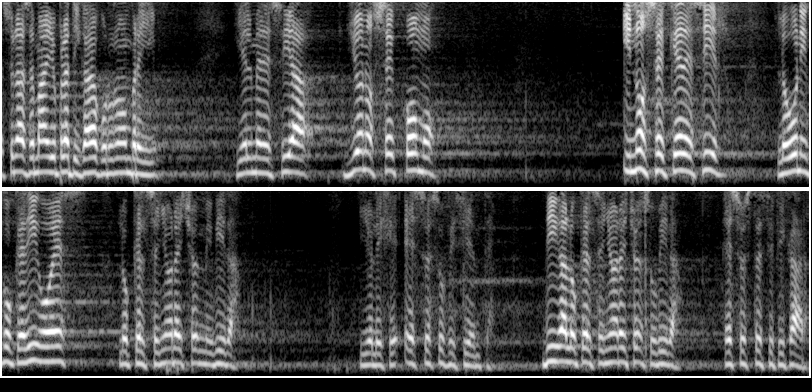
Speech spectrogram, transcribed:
Hace una semana yo platicaba con un hombre y, y él me decía, yo no sé cómo y no sé qué decir, lo único que digo es lo que el Señor ha hecho en mi vida. Y yo le dije, eso es suficiente. Diga lo que el Señor ha hecho en su vida. Eso es testificar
